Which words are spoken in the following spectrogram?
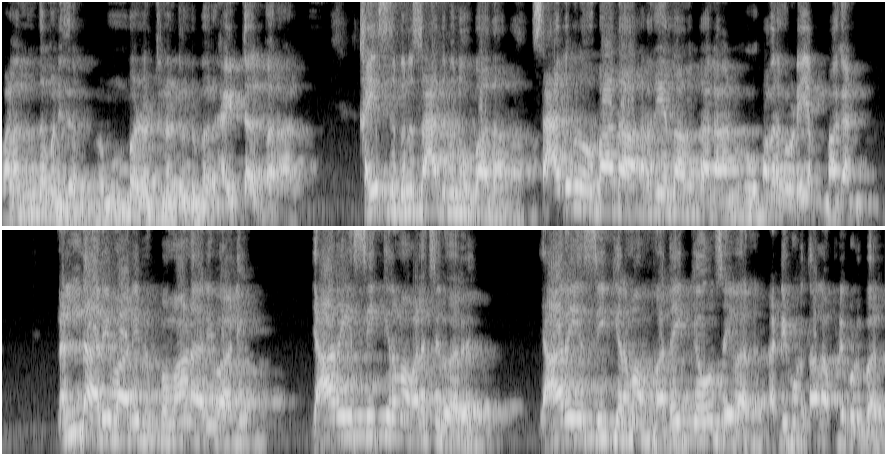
வளர்ந்த மனிதர் ரொம்ப நட்டு நட்டு இருப்பார் ஹைட்டா இருப்பார் ஆள் கைசுபின் சாதுபின் உபாதா சாதுபின் உபாதா ரலியல்லாஹு தஆலா அன்ஹு அவர்களுடைய மகன் நல்ல அறிவாளி நுட்பமான அறிவாளி யாரையும் சீக்கிரமா வளைச்சிருவாரு யாரையும் சீக்கிரமா வதைக்கவும் செய்வார் அடி கொடுத்தாலும் அப்படி கொடுப்பாரு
